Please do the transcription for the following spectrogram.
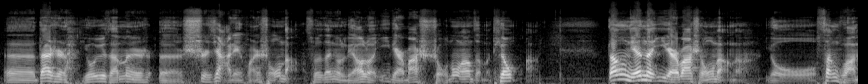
呃，但是呢，由于咱们呃试驾这款手动挡，所以咱就聊聊一点八手动挡怎么挑啊。当年的1.8手动挡呢有三款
